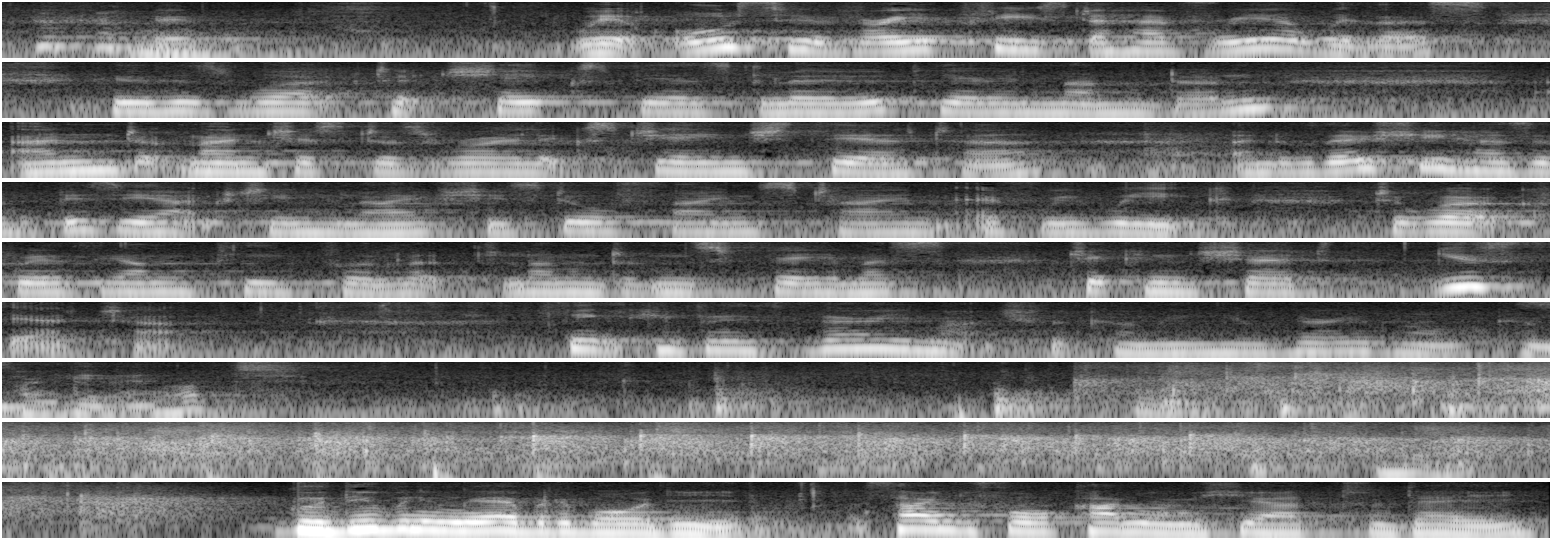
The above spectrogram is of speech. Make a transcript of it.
We're also very pleased to have Ria with us, who has worked at Shakespeare's Globe here in London and at Manchester's Royal Exchange Theatre. And although she has a busy acting life, she still finds time every week to work with young people at London's famous Chickenshed Youth Theatre. Thank you both very much for coming. You're very welcome Thank here. you very much. Good evening, everybody. Thank you for coming here today.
